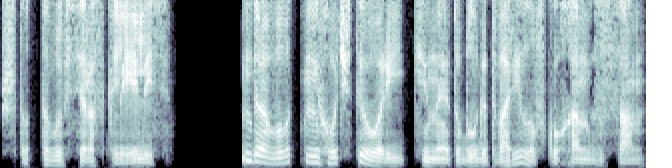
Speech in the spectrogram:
«Что-то вы все расклеились». «Да вот, не хочет Иори идти на эту благотвориловку, Ханзо-сан»,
